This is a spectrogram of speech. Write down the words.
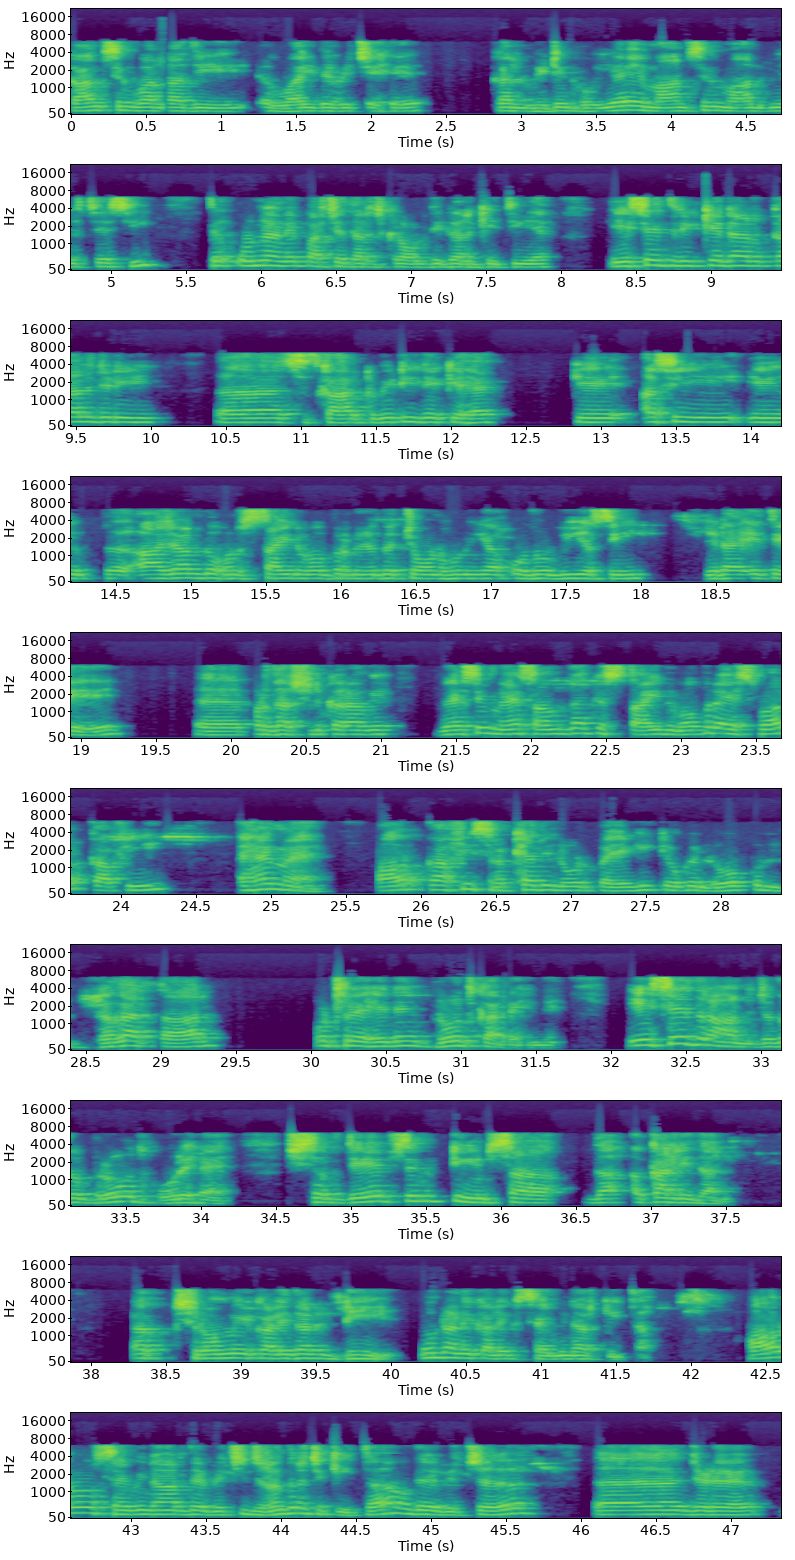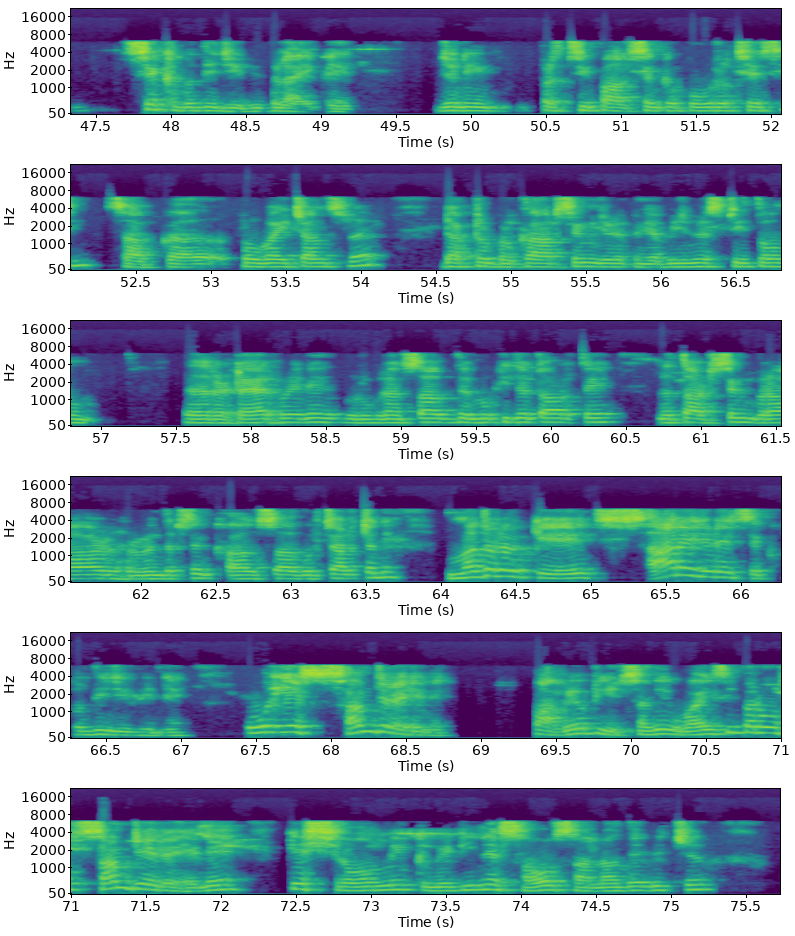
ਕਾਂਗ ਸਿੰਘ ਵਾਲਾ ਦੀ ਅਗਵਾਈ ਦੇ ਵਿੱਚ ਇਹ ਕੱਲ ਮੀਟਿੰਗ ਹੋਈ ਹੈ। ਇਹ ਮਾਨ ਸਿੰਘ ਮਾਨ ਵੀ ਇੱਥੇ ਸੀ ਤੇ ਉਹਨਾਂ ਨੇ ਪਰਚੇ ਦਰਜ ਕਰਾਉਣ ਦੀ ਗੱਲ ਕੀਤੀ ਹੈ। ਇਸੇ ਤਰੀਕੇ ਨਾਲ ਕੱਲ ਜਿਹੜੀ ਸਤਕਾਰ ਕਮੇਟੀ ਨੇ ਕਿਹਾ ਕਿ ਅਸੀਂ ਇਹ ਆ ਜਾਣ ਦੋ। ਹੁਣ 27 ਨਵੰਬਰ ਨੂੰ ਜਦੋਂ ਚੋਣ ਹੋਣੀ ਆ ਉਦੋਂ ਵੀ ਅਸੀਂ ਜਿਹੜਾ ਇਹ ਤੇ ਪ੍ਰਦਰਸ਼ਨ ਕਰਾਂਗੇ। ਵੈਸੇ ਮੈਂ ਸਮਝਦਾ ਕਿ 27 ਨਵੰਬਰ ਇਸ ਵਾਰ ਕਾਫੀ ਅਹਿਮ ਹੈ ਔਰ ਕਾਫੀ ਸੁਰੱਖਿਆ ਦੀ ਲੋੜ ਪਏਗੀ ਕਿਉਂਕਿ ਲੋਕ ਲਗਾਤਾਰ ਉੱਠ ਰਹੇ ਨੇ, ਵਿਰੋਧ ਕਰ ਰਹੇ ਨੇ। ਇਸੇ ਦੌਰਾਨ ਜਦੋਂ ਵਿਰੋਧ ਹੋ ਰਿਹਾ ਹੈ ਸੁਖਦੇਵ ਸਿੰਘ ਢੀਂਡਸਾ ਦਾ ਅਕਾਲੀ ਦਲ ਸ਼੍ਰੋਮਣੀ ਅਕਾਲੀ ਦਲ ਡੀ ਉਹਨਾਂ ਨੇ ਕੱਲ ਇੱਕ ਸੈਮੀਨਾਰ ਕੀਤਾ ਔਰ ਉਹ ਸੈਮੀਨਾਰ ਦੇ ਵਿੱਚ ਜਲੰਧਰ ਚ ਕੀਤਾ, ਉਹਦੇ ਵਿੱਚ ਜਿਹੜੇ ਸਿੱਖ ਬੁੱਧੀਜੀਵੀ ਬੁਲਾਏ ਗਏ। ਜਿਹਨੀ ਪ੍ਰਿੰਸੀਪਲ ਸਿੰਘ ਕਪੂਰ ਉੱਥੇ ਸੀ, ਸਾਬਕਾ pro chancellor, doctor Balkar Singh ਜਿਹੜੇ ਪੰਜਾਬੀ ਯੂਨੀਵਰਸਿਟੀ ਤੋਂ ਰਿਟਾਇਰ ਹੋਏ ਨੇ ਗੁਰੂ ਗ੍ਰੰਥ ਸਾਹਿਬ ਦੇ ਮੁਖੀ ਦੇ ਤੌਰ ਤੇ ਲਤਾੜ ਸਿੰਘ ਬਰਾੜ, ਹਰਵਿੰਦਰ ਸਿੰਘ ਖਾਲਸਾ, ਗੁਰਚਰਨ ਚੰਨੀ ਮਤਲਬ ਕਿ ਸਾਰੇ ਜਿਹੜੇ ਸਿੱਖ ਬੁੱਧੀਜੀਵੀ ਨੇ, ਉਹ ਇਹ ਸਮਝ ਰਹੇ ਨੇ। ਭਾਵੇਂ ਉਹ ਢੀਂਡਸਾ ਦੀ ਅਗਵਾਈ ਸੀ, ਪਰ ਉਹ ਸਮਝੇ ਰਹੇ ਨੇ ਕਿ ਸ਼੍ਰੋਮਣੀ ਕਮੇਟੀ ਨੇ 100 ਸਾਲਾਂ ਦੇ ਵਿੱਚ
